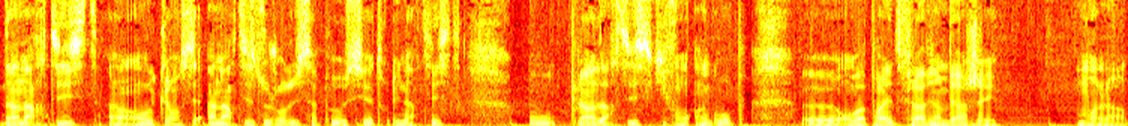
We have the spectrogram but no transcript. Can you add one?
d'un artiste. Alors, en l'occurrence, c'est un artiste aujourd'hui. Ça peut aussi être une artiste ou plein d'artistes qui font un groupe. On va parler de Flavien Berger. Voilà.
